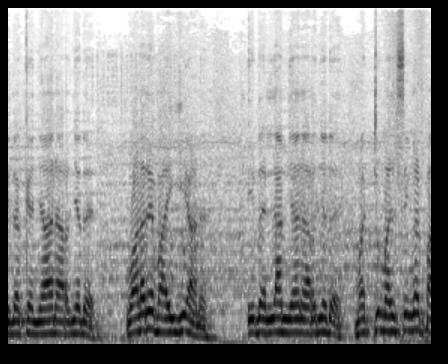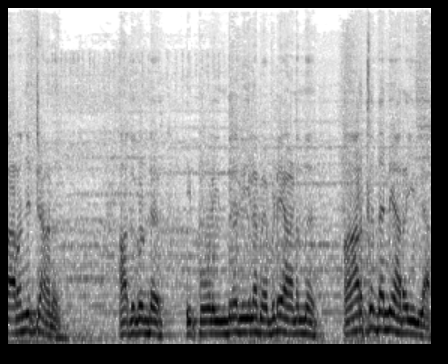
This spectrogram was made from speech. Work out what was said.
ഇതൊക്കെ ഞാൻ അറിഞ്ഞത് വളരെ വൈകിയാണ്. ഇതെല്ലാം ഞാൻ അറിഞ്ഞത്. മറ്റു മത്സ്യങ്ങൾ പറഞ്ഞിട്ടാണ്. അതുകൊണ്ട് ഇപ്പോൾ ഇന്ദ്രനീലം എവിടെയാണെന്ന് ആർക്കും തന്നെ അറിയില്ല.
